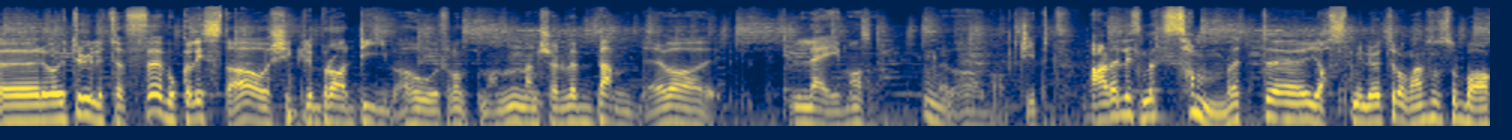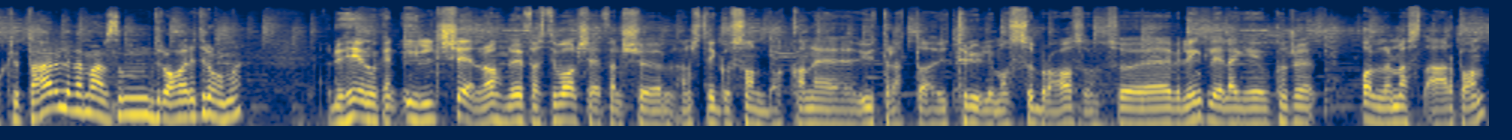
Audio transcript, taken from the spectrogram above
Eh, Det var utrolig tøffe vokalister og skikkelig bra diva, hun frontmannen, men selve bandet var lame, altså. Det var bare kjipt. Er det liksom et samlet eh, jazzmiljø i Trondheim som står bak dette her, eller hvem er det som drar i trådene? Du har jo noen ildsjeler. Du er festivalsjefen sjøl, Ernst-Viggo Sandbakk. Han er utretta utrolig masse bra, altså. så jeg vil egentlig legge kanskje aller mest ære på han.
